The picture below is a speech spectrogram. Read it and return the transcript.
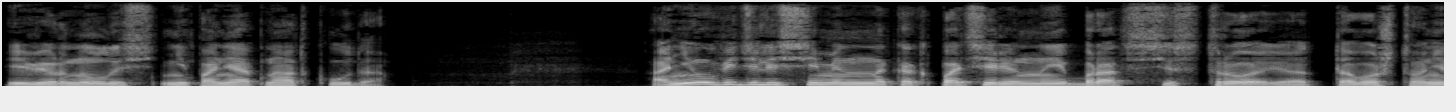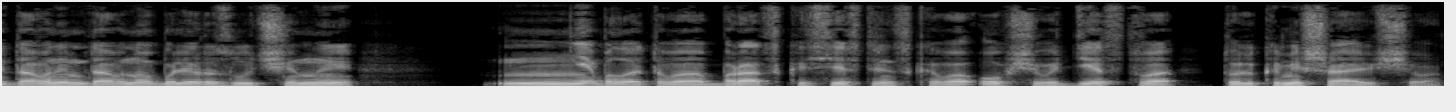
и вернулась непонятно откуда? Они увиделись именно как потерянные брат с сестрой, от того, что они давным-давно были разлучены. Не было этого братско-сестринского общего детства, только мешающего.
